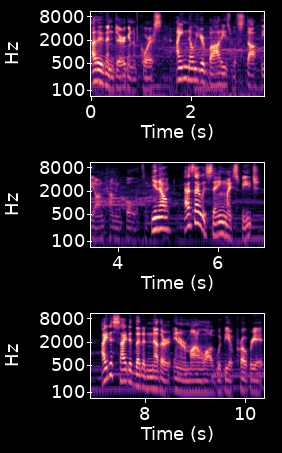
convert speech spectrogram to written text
other than Durgan, of course, I know your bodies will stop the oncoming bullets. and You know, as I was saying my speech, I decided that another inner monologue would be appropriate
